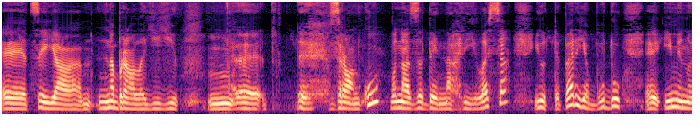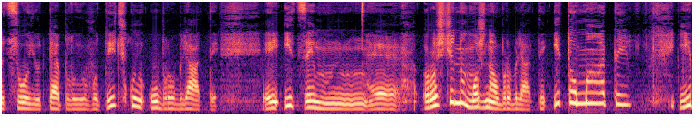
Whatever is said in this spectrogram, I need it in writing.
Е, Це я набрала її. е, е, Зранку вона за день нагрілася, і от тепер я буду іменно цією теплою водичкою обробляти. Е, І цим е, розчином можна обробляти і томати, і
